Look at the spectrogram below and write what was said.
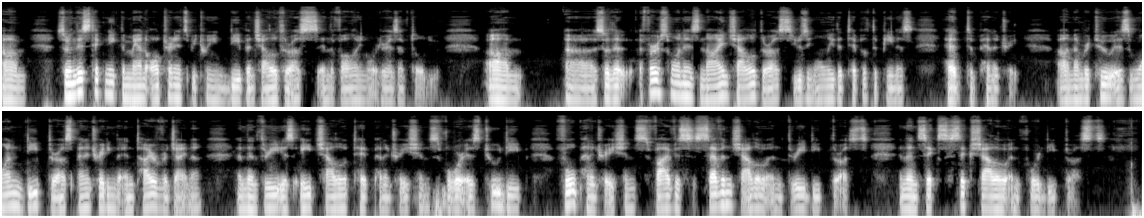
Um, so in this technique, the man alternates between deep and shallow thrusts in the following order, as I've told you. Um, uh, so the first one is nine shallow thrusts using only the tip of the penis head to penetrate. Uh, number two is one deep thrust penetrating the entire vagina. And then three is eight shallow tip penetrations. Four is two deep full penetrations. Five is seven shallow and three deep thrusts. And then six, six shallow and four deep thrusts.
